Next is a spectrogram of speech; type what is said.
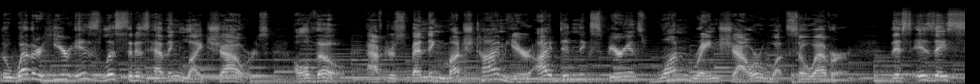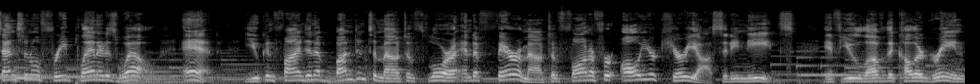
The weather here is listed as having light showers, although, after spending much time here, I didn't experience one rain shower whatsoever. This is a sentinel free planet as well, and you can find an abundant amount of flora and a fair amount of fauna for all your curiosity needs. If you love the color green,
